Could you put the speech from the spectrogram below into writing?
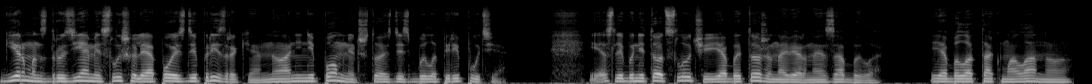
Герман с друзьями слышали о поезде-призраке, но они не помнят, что здесь было перепутье. Если бы не тот случай, я бы тоже, наверное, забыла. Я была так мала, но...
